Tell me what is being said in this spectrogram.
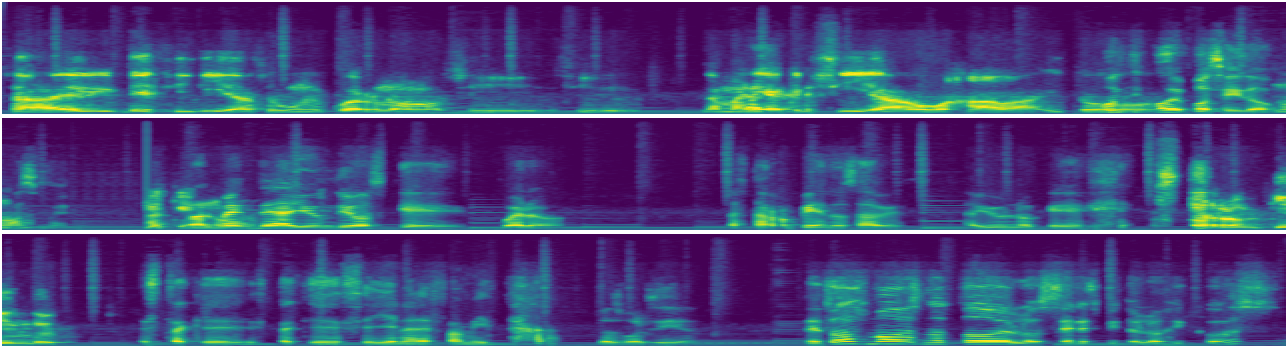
O sea, él decidía, según el cuerno, si, si la marea Claro. crecía o bajaba y todo. Un tipo de Poseidón, ¿no? más o menos. Actualmente no, hay un dios que, bueno, la está rompiendo, ¿sabes? Hay uno que está rompiendo. está que, está que se llena de famita los bolsillos. de todos modos, no todos los seres mitológicos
